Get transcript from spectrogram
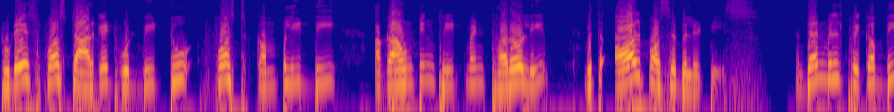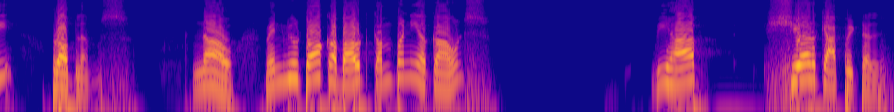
Today's first target would be to first complete the accounting treatment thoroughly with all possibilities. And then we'll pick up the problems. Now when you talk about company accounts we have share capital.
